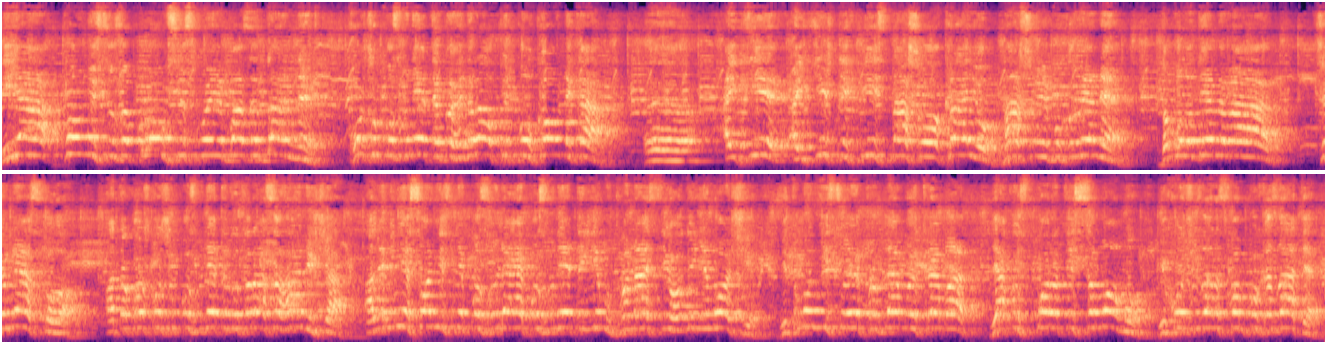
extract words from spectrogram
і я повністю запоров всі свої бази даних. Хочу позвонити до генерал-підполковника е, IT, військ нашого краю, нашої Буковини, до Володимира Чернецького. А також хочу позвонити до Тараса Ганіча, але мені совість не дозволяє позвонити їм в 12 годині ночі. І тому мені з цією проблемою треба якось впоратись самому. І хочу зараз вам показати,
